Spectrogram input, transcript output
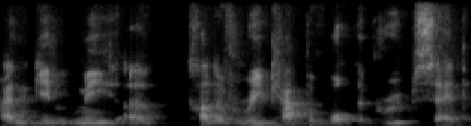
and give me a kind of recap of what the group said.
